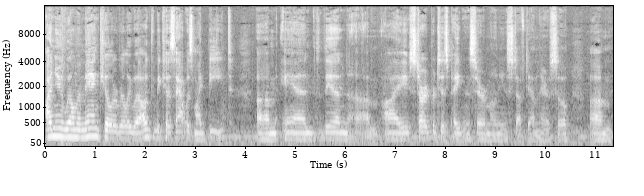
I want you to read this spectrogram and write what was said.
I knew Wilma Mankiller really well because that was my beat. Um, and then um, I started participating in ceremony and stuff down there. So um,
